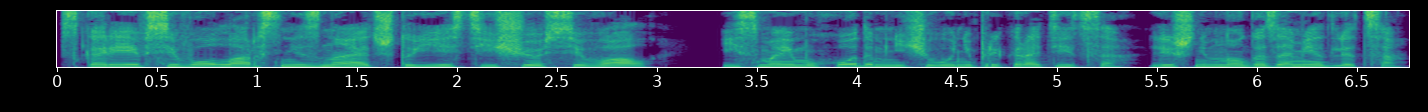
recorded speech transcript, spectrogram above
Скорее всего, Ларс не знает, что есть еще Севал, и с моим уходом ничего не прекратится, лишь немного замедлится.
